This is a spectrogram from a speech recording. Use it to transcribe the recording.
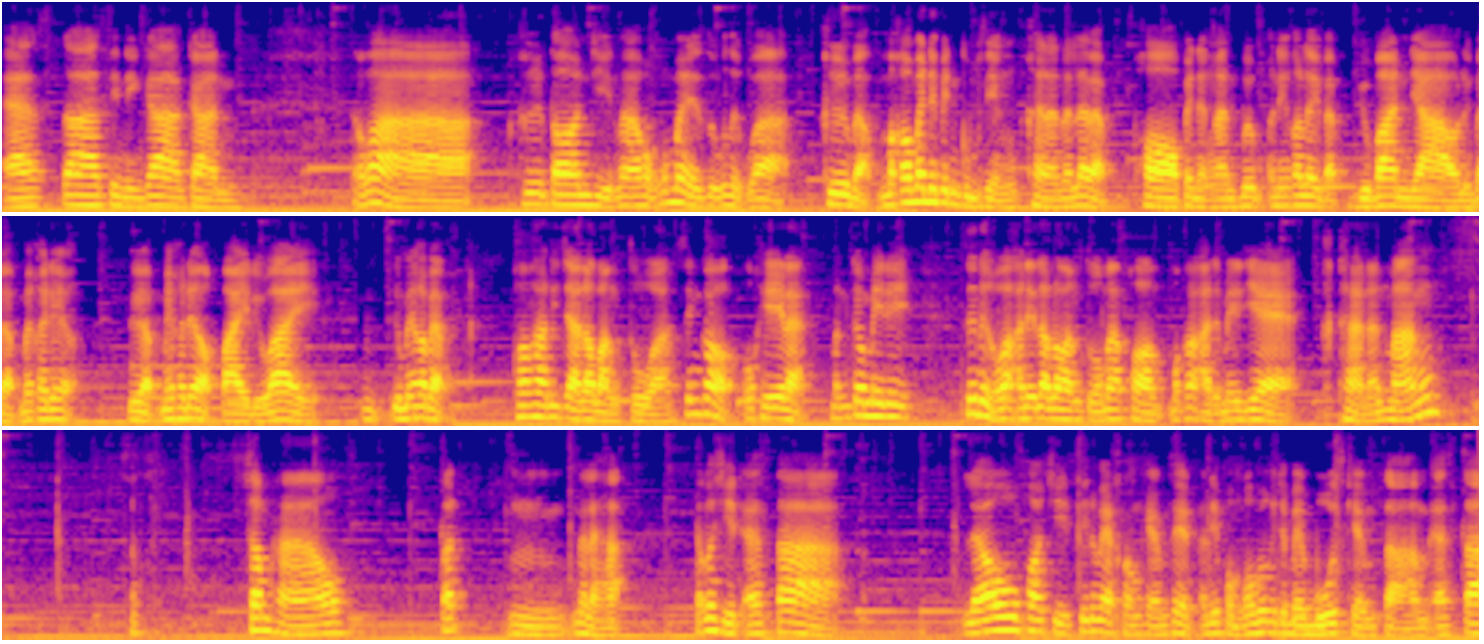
แอสตราซินิก้ากัน แต่ว่าคือตอนฉีดมาผมก็ไม่รู้สึกว่า คือแบบมันก็ไม่ได้เป็นกลุ่มเสียงขนาดนั้นแล้วแบบพอเป็นอย่างนั้นปุ๊บอันนี้ก็เลยแบบอยู่บ้านยาวหรือแบบไม่ค่อยได้หรือแบบไม่ค่อยได้ออกไปหรือว่าหรือไม่ก็แบบค่อนข้างที่จะระวังตัว ซึ่งก็โอเคแหละ มันก็ไม่ได้ซึ่งถือว่าอันนี้เราระวังตัวมากพอมันก็อาจจะไม่แย่ขนาดนั้นมั้ง somehow but อืมนั่นแหละฮะแล้วก็ฉีดแอสตาแล้วพอฉีดซีโนแวคสองเข็มเสร็จ อันนี้ผมก็เพิ่งจะไปบูสต์เข็ม3แอสตา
